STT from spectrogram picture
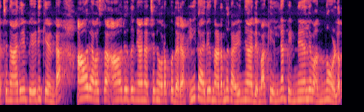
അച്ഛൻ ആരെയും പേടിക്കേണ്ട. ആ ഒരു അവസ്ഥ ആ ഒരു ഇത് ഞാൻ അച്ഛന് ഉറപ്പ് തരാം. ഈ കാര്യം നടന്നു കഴിഞ്ഞാൽ ബാക്കി എല്ലാം പിന്നാലെ വന്നോളും.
